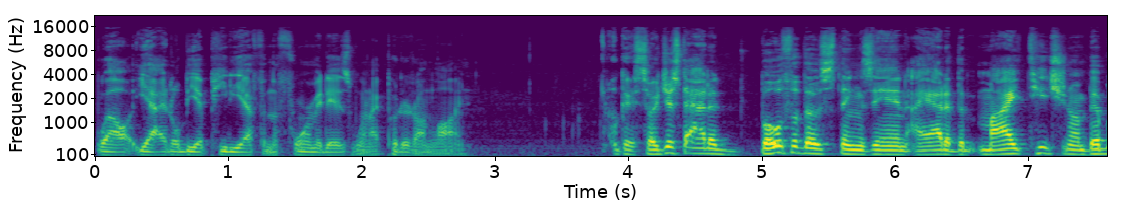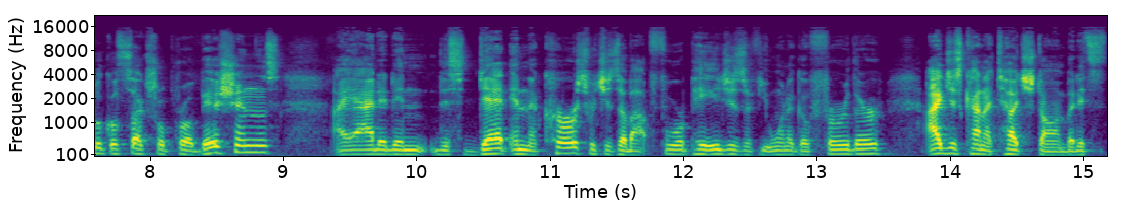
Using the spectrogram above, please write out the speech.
well, yeah, it'll be a PDF in the form it is when I put it online. Okay, so I just added both of those things in. I added the, my teaching on biblical sexual prohibitions. I added in this debt and the curse, which is about four pages if you want to go further. I just kind of touched on, but it's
